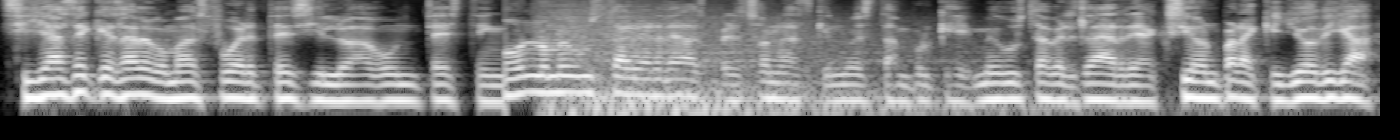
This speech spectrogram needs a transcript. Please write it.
Si ya sé que es algo más fuerte, si lo hago un testing. No, no me gusta ver de las personas que no están porque me gusta ver la reacción para que yo diga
